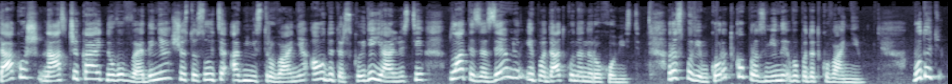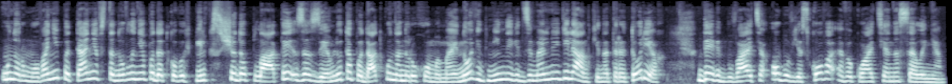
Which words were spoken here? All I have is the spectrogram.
Також нас чекають нововведення, що стосуються адміністрування, аудиторської діяльності, плати за землю і податку на нерухомість. Розповім коротко про зміни в оподаткуванні. Будуть унормовані питання встановлення податкових пільг щодо плати за землю та податку на нерухоме майно, відмінне від земельної ділянки на територіях, де відбувається обов'язкова евакуація населення.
